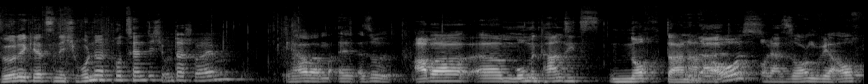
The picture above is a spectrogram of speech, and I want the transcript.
Würde ich jetzt nicht hundertprozentig unterschreiben. Ja, aber also Aber ähm, momentan sieht es noch danach Oder, aus. oder sorgen wir auch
